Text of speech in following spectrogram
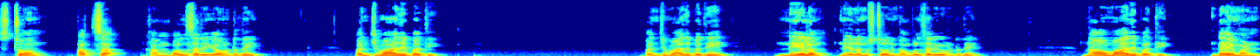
స్టోన్ పచ్చ కంపల్సరీగా ఉంటుంది. పంచమాధిపతి పంచమాధిపతి నీలం నీలం స్టోన్ కంపల్సరీగా ఉంటుంది. నవమాధిపతి డైమండ్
